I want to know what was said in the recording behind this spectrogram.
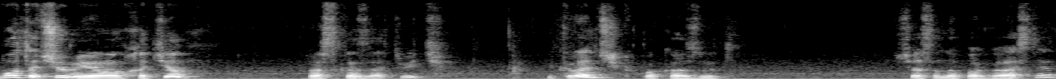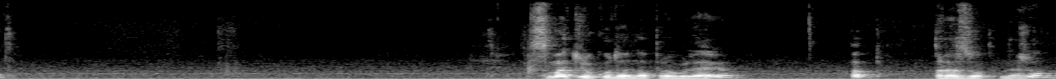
Вот о чем я вам хотел рассказать. Видите, экранчик показывает. Сейчас она погаснет. Смотрю, куда направляю. Оп, разок нажал.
